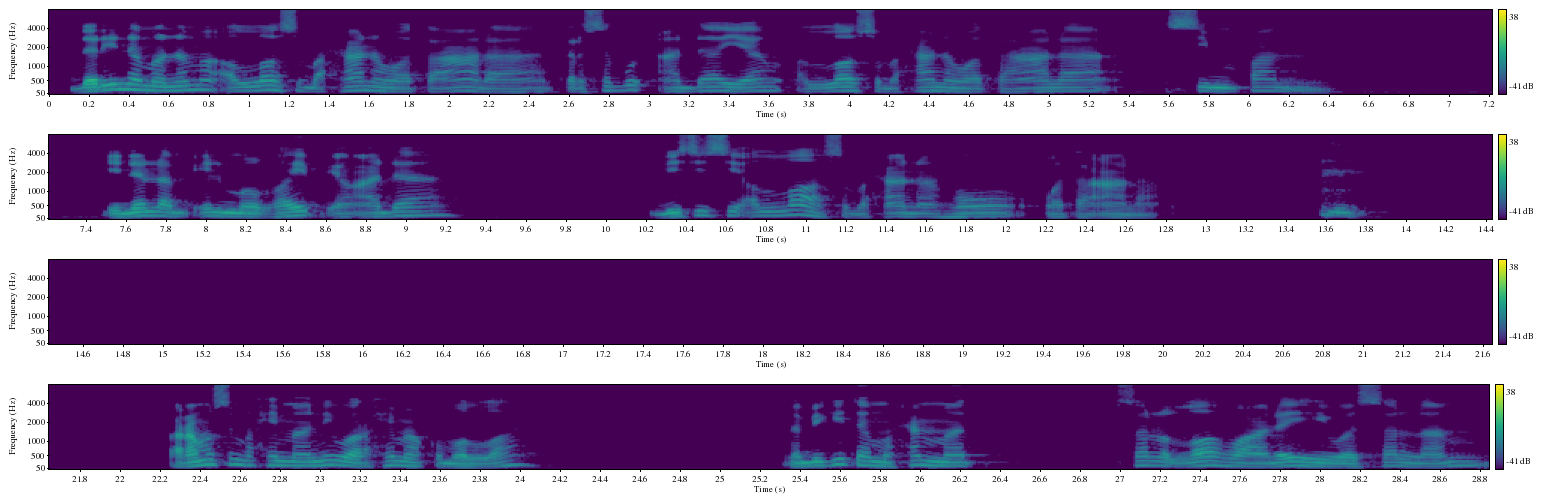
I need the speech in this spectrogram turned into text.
dari nama-nama Allah Subhanahu wa taala tersebut ada yang Allah Subhanahu wa taala simpan di dalam ilmu gaib yang ada di sisi Allah Subhanahu wa taala. Para muslim rahimani wa rahimakumullah. Nabi kita Muhammad sallallahu alaihi wasallam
